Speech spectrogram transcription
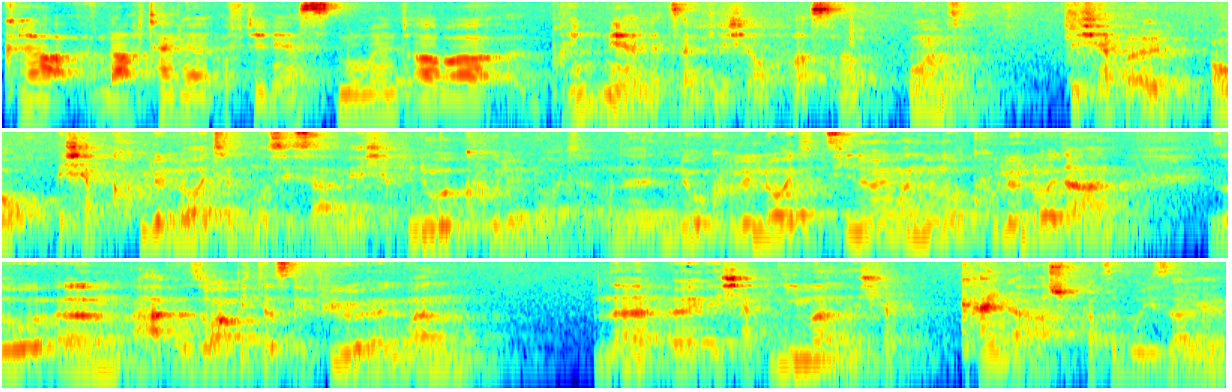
klar Nachteile auf den ersten Moment, aber bringt mir letztendlich auch was. Ne? Und ich habe halt auch, ich habe coole Leute, muss ich sagen. Ich habe nur coole Leute. Und äh, nur coole Leute ziehen irgendwann nur noch coole Leute an. So, ähm, so habe ich das Gefühl. Irgendwann, ne, äh, ich habe niemanden, ich habe keine Arschpratze, wo ich sage, mhm.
